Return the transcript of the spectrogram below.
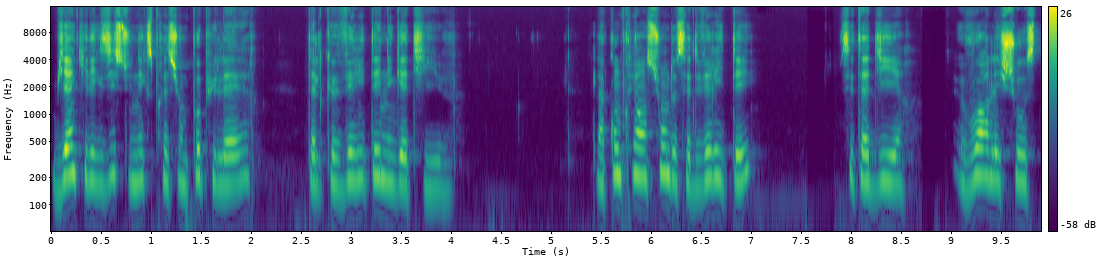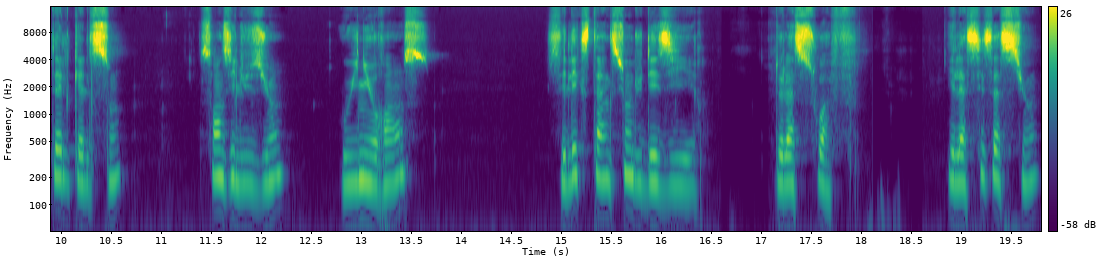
bien qu'il existe une expression populaire telle que vérité négative. La compréhension de cette vérité, c'est-à-dire voir les choses telles qu'elles sont, sans illusion ou ignorance, c'est l'extinction du désir, de la soif et la cessation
